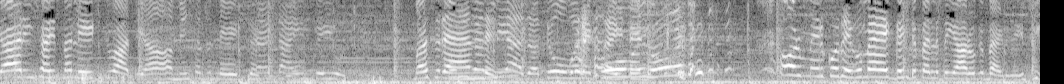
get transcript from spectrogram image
यार ईशा इतना लेट क्यों आती है? हमेशा तो लेट कर टाइम पे ही होती बस रहन दे. आ जाते ओवर एक्साइटेड और मेरे को देखो मैं एक घंटे पहले तैयार होके बैठ गई थी.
